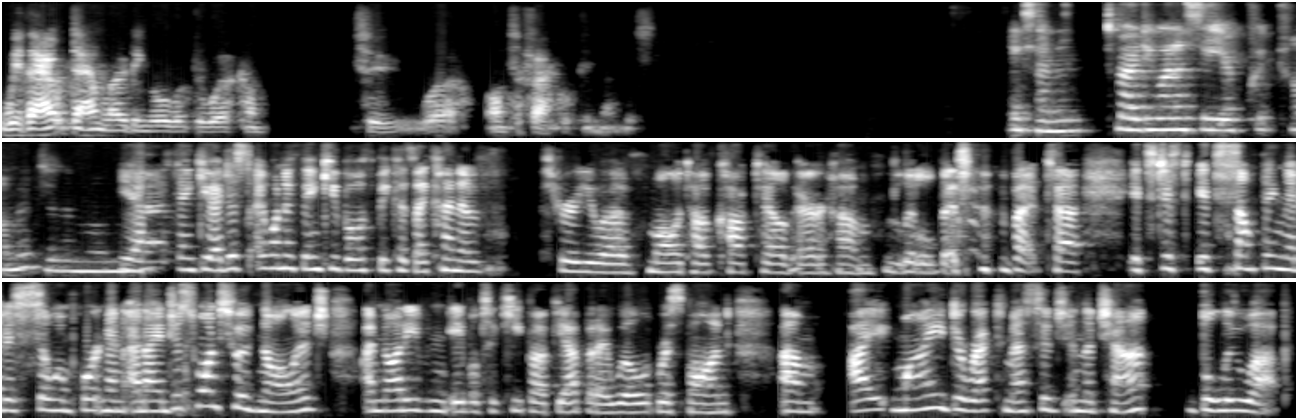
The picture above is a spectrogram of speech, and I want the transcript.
without downloading all of the work onto, uh, onto faculty members. Thanks, Simon. Tamara, do you want to say your quick comment in move on? Yeah, thank you. I just I want to thank you both because I kind of threw you a Molotov cocktail there um, a little bit, but uh, it's just it's something that is so important, and, and I just want to acknowledge. I'm not even able to keep up yet, but I will respond. Um, I my direct message in the chat blew up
